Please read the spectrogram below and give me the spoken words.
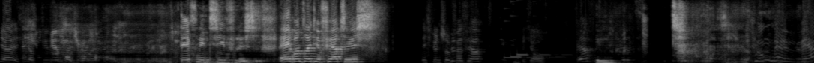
Ja, ich glaube, die ist auf jeden Fall. Definitiv nicht. Ey, wann seid ihr fertig? Ich bin schon fertig. Ich auch. Wer ist jetzt? Junge, wer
